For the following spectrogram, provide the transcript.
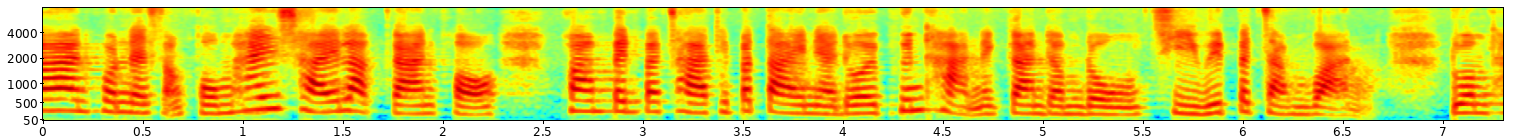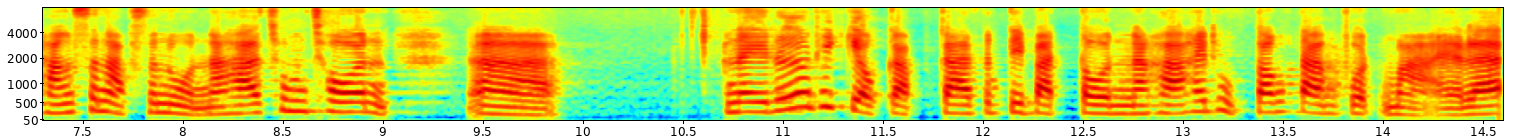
บ้านคนในสังคมให้ใช้หลักการของความเป็นประชาธิปไตยเนี่ยโดยพื้นฐานในการดำรงชีวิตประจำวัน รวมทั้งสนับสนุนนะคะชุมชนในเรื่องที่เกี่ยวกับการปฏิบัติตนนะคะ ให้ถูกต้องตามกฎหมายและ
